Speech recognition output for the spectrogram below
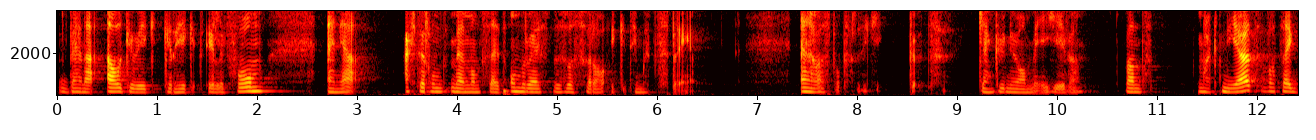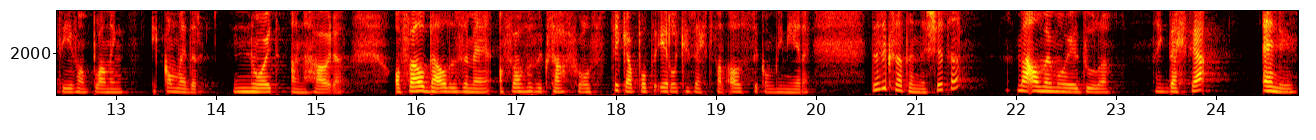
bijna elke week kreeg ik het telefoon. En ja, achtergrond mijn man onderwijs, dus was vooral ik die moest springen. En dat was potverdikke kut. Kan ik u nu al meegeven. Want Maakt niet uit wat ik deed van planning. Ik kon mij er nooit aan houden. Ofwel belden ze mij, ofwel was ik zelf gewoon stikkapot, eerlijk gezegd, van alles te combineren. Dus ik zat in de shit, hè, met al mijn mooie doelen. En ik dacht, ja, en nu?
